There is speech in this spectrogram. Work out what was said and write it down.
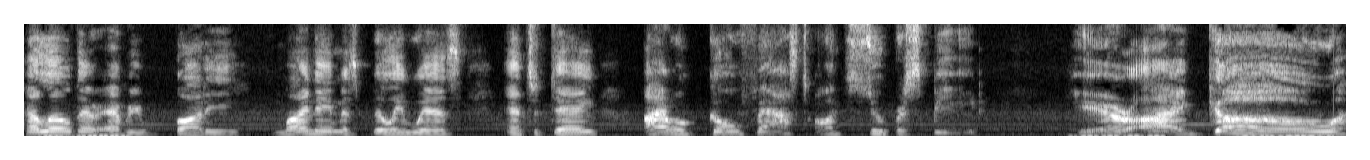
Hello there, everybody. My name is Billy Whizz, and today I will go fast on super speed. Here I go.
